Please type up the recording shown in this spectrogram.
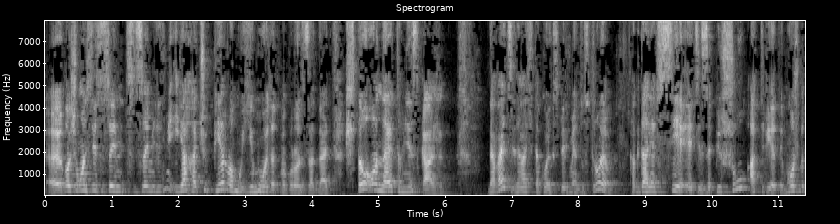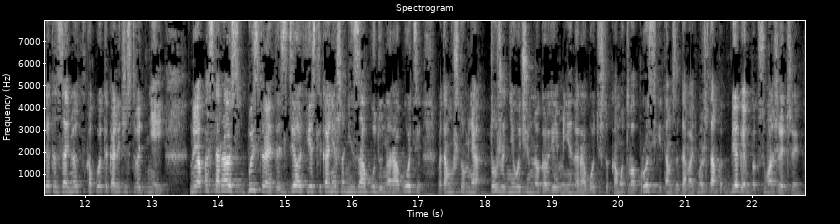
Э, в общем, он сидит со своими, со своими детьми, и я хочу первому ему этот вопрос задать. Что он на это мне скажет? Давайте, давайте такой эксперимент устроим, когда я все эти запишу ответы, может быть, это займет какое-то количество дней, но я постараюсь быстро это сделать, если, конечно, не забуду на работе, потому что у меня тоже не очень много времени на работе, чтобы кому-то вопросики там задавать. Мы же там как бегаем, как сумасшедшие.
